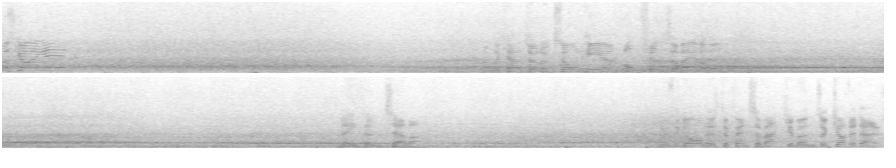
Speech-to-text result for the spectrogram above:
was going looks on here, options available. Nathan Tella. Using all his defensive acumen to cut it out.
